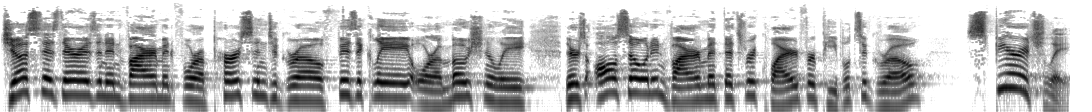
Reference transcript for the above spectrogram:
just as there is an environment for a person to grow physically or emotionally, there's also an environment that's required for people to grow spiritually.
